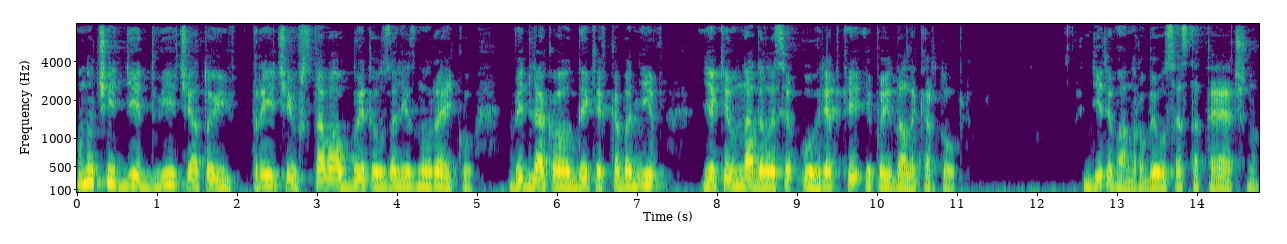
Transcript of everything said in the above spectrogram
Вночі дід двічі, а то й тричі вставав бити у залізну рейку, відлякував диких кабанів, які внадилися у грядки і поїдали картоплю. Дід Іван робив усе статечно,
